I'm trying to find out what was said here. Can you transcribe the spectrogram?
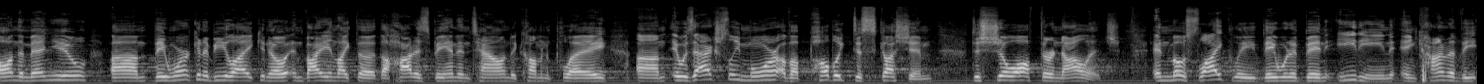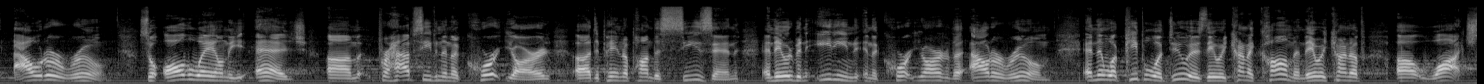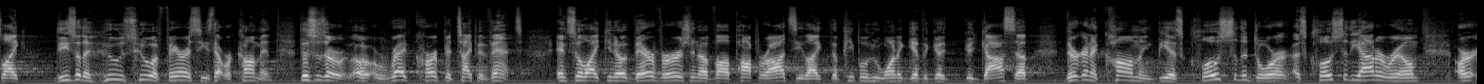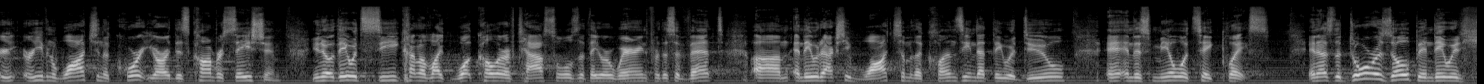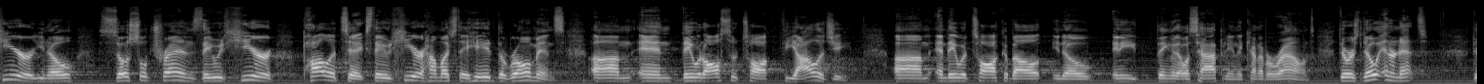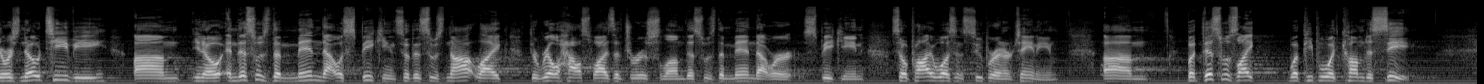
on the menu. Um, they weren't going to be like, you know, inviting like the, the hottest band in town to come and play. Um, it was actually more of a public discussion to show off their knowledge. And most likely, they would have been eating in kind of the outer room. So, all the way on the edge, um, perhaps even in a courtyard, uh, depending upon the season. And they would have been eating in the courtyard or the outer room. And then what people would do is they would kind of come and they would kind of uh, watch, like, these are the who's who of Pharisees that were coming. This is a, a red carpet type event. And so, like, you know, their version of uh, paparazzi, like the people who want to give the good, good gossip, they're going to come and be as close to the door, as close to the outer room, or, or even watch in the courtyard this conversation. You know, they would see kind of like what color of tassels that they were wearing for this event, um, and they would actually watch some of the cleansing that they would do, and, and this meal would take place. And as the door is open, they would hear, you know, social trends. They would hear politics. They would hear how much they hated the Romans. Um, and they would also talk theology. Um, and they would talk about, you know, anything that was happening kind of around. There was no internet. There was no TV. Um, you know, and this was the men that was speaking. So this was not like the real housewives of Jerusalem. This was the men that were speaking. So it probably wasn't super entertaining. Um, but this was like what people would come to see.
